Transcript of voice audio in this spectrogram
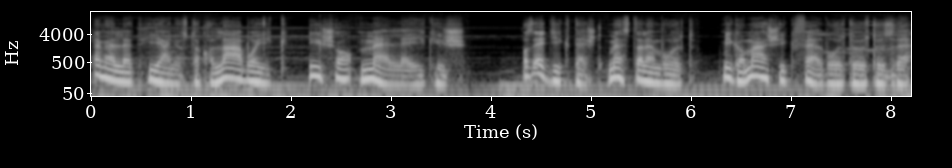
emellett hiányoztak a lábaik és a melleik is. Az egyik test mesztelen volt, míg a másik fel volt öltözve.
